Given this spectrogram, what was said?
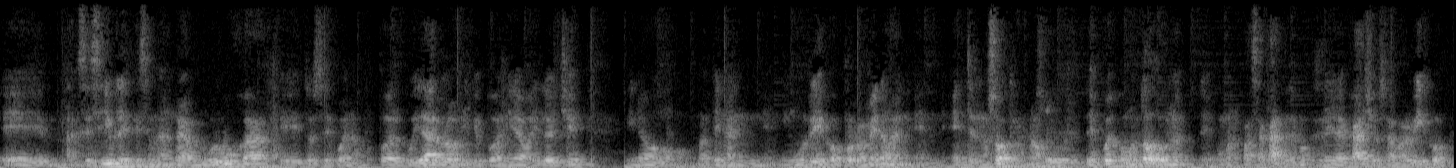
eh, accesible, que es una gran burbuja, que entonces, bueno, poder cuidarlos y que puedan ir a Bariloche y no, no tengan ningún riesgo, por lo menos entre nosotros, ¿no? Después, como todo, eh, como nos pasa acá, tenemos que salir a la calle, usar barbijo.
